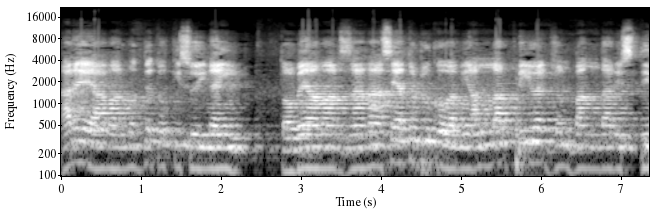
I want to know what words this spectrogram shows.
আরে, আমার মধ্যে তো কিছুই নাই। তবে আমার জানা আছে এতটুকু, আমি আল্লাহর প্রিয় একজন বান্দার স্ত্রী।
